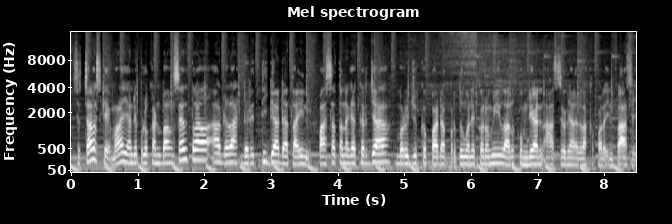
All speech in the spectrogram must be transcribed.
Secara skema yang diperlukan bank sentral adalah dari tiga data ini. Pasar tenaga kerja merujuk kepada pertumbuhan ekonomi lalu kemudian hasilnya adalah kepada inflasi.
